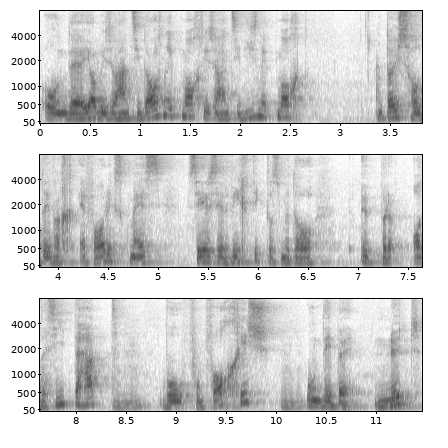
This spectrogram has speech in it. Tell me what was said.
Und äh, ja, wieso haben sie das nicht gemacht, wieso haben sie dies nicht gemacht? Und da ist es halt einfach erfahrungsgemäß sehr, sehr wichtig, dass man da jemanden an der Seite hat, mhm. vom Fach ist mhm. und eben nicht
